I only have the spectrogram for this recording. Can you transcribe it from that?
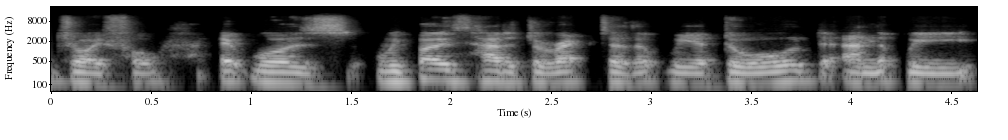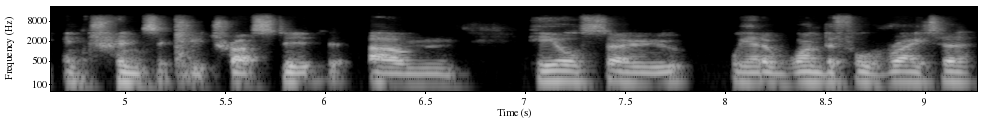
joyful. It was, we both had a director that we adored and that we intrinsically trusted. Um, he also, we had a wonderful writer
